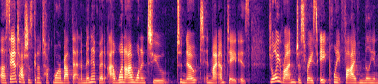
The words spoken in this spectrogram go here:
Uh, Santosh is going to talk more about that in a minute, but I, one I wanted to to note in my update is Joyrun just raised $8.5 million.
